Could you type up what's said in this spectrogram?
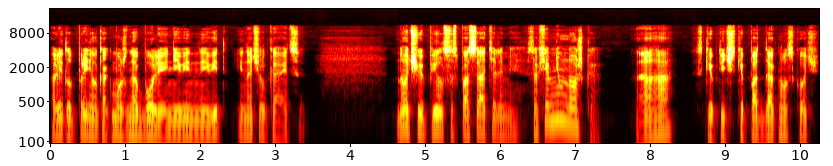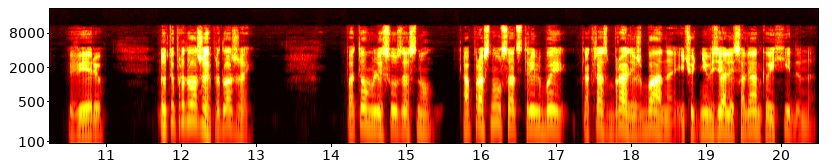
Литл принял как можно более невинный вид и начал каяться. Ночью пил со спасателями. Совсем немножко. — Ага, — скептически поддакнул Скотч. — Верю. — Ну ты продолжай, продолжай. Потом в лесу заснул, а проснулся от стрельбы. Как раз брали жбана и чуть не взяли солянку и Хидена.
